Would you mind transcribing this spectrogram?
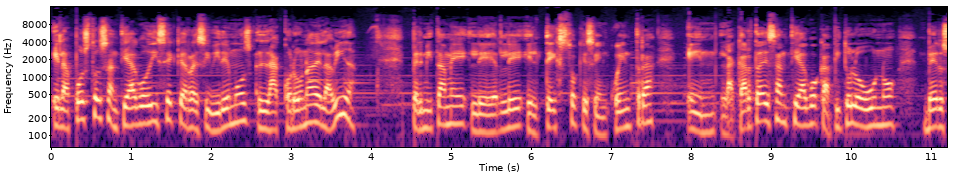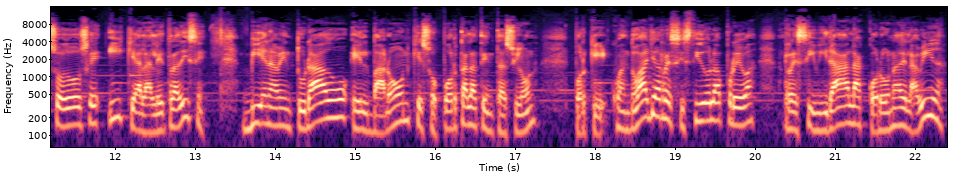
el apóstol Santiago dice que recibiremos la corona de la vida. Permítame leerle el texto que se encuentra en la carta de Santiago capítulo 1 verso 12 y que a la letra dice, Bienaventurado el varón que soporta la tentación, porque cuando haya resistido la prueba, recibirá la corona de la vida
